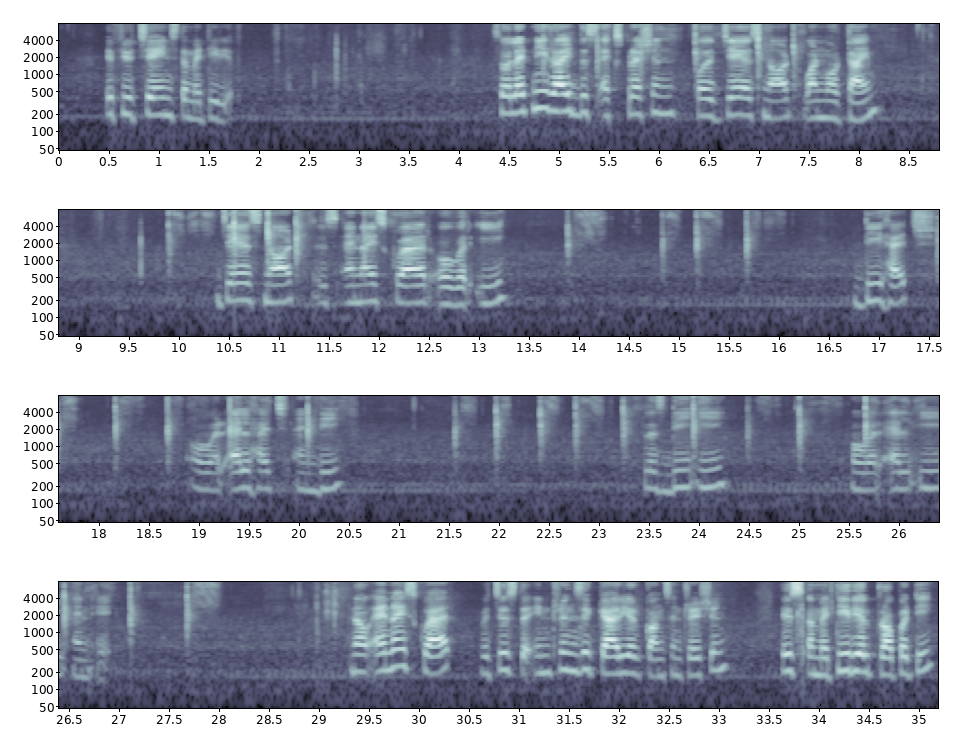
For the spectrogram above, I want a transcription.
if you change the material. So, let me write this expression for J s naught one more time. J s naught is Ni square over E d h over LH and D plus dE over LE and A. Now, Ni square which is the intrinsic carrier concentration is a material property.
